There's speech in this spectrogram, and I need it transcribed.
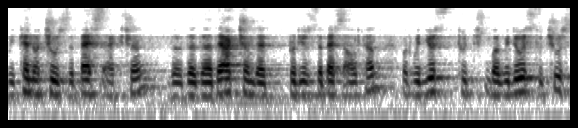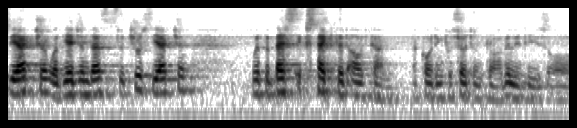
we cannot choose the best action, the, the, the, the action that produces the best outcome, what we, use to, what we do is to choose the action, what the agent does is to choose the action with the best expected outcome according to certain probabilities or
